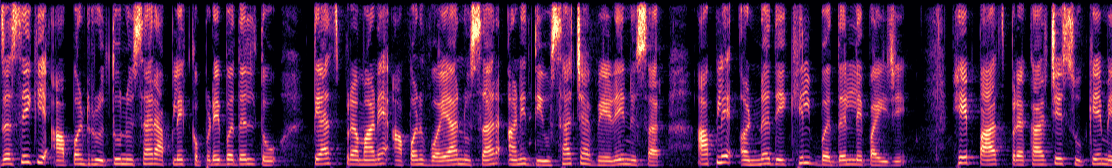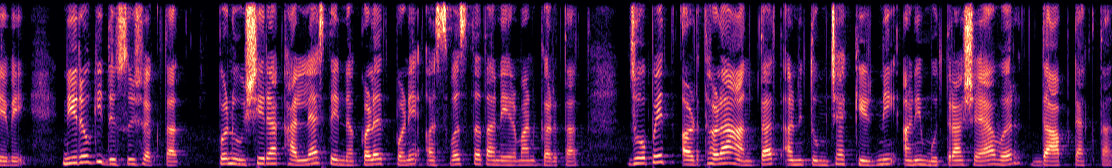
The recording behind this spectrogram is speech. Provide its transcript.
जसे की आपण ऋतूनुसार आपले कपडे बदलतो त्याचप्रमाणे आपण वयानुसार आणि दिवसाच्या वेळेनुसार आपले अन्न देखील बदलले पाहिजे. हे पाच प्रकारचे सुके मेवे निरोगी दिसू शकतात पण उशिरा खाल्ल्यास ते नकळतपणे अस्वस्थता निर्माण करतात. झोपेत अडथळा आणतात आणि तुमच्या किडनी आणि मूत्राशयावर दाब टाकतात.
